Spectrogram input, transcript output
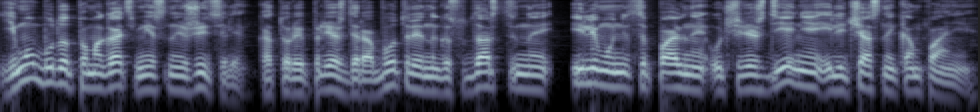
Ему будут помогать местные жители, которые прежде работали на государственные или муниципальные учреждения или частные компании.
